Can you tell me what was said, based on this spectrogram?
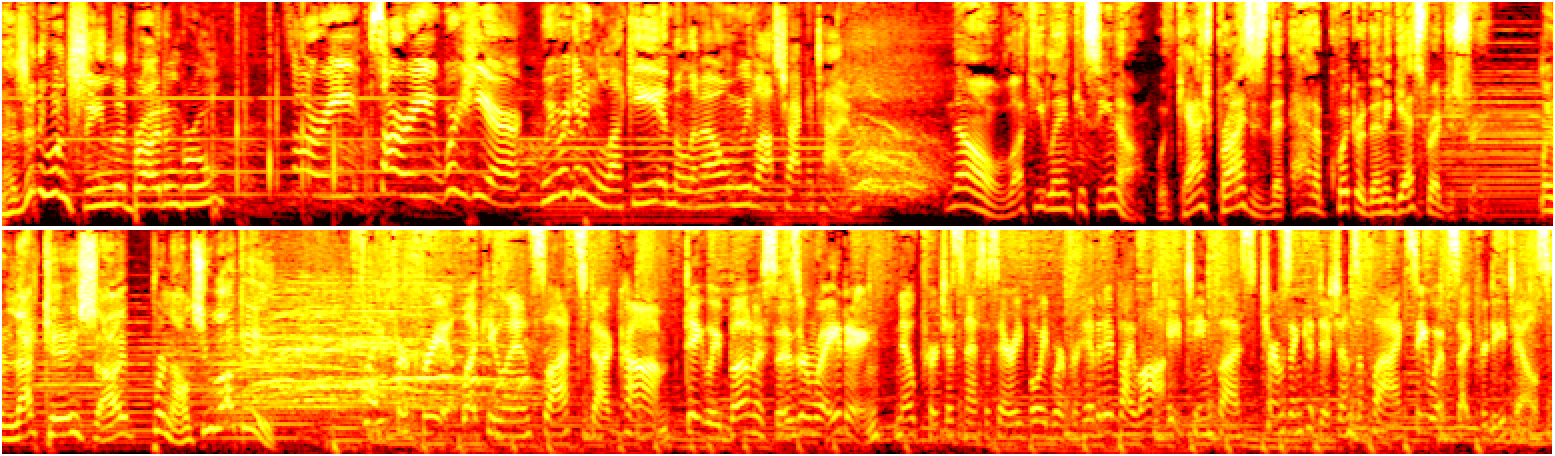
Has anyone seen the bride and groom? Sorry, sorry, we're here. We were getting lucky in the limo and we lost track of time. No, Lucky Land Casino, with cash prizes that add up quicker than a guest registry. In that case, I pronounce you lucky. Play for free at LuckyLandSlots.com. Daily bonuses are waiting. No purchase necessary. Void were prohibited by law. 18 plus. Terms and conditions apply. See website for details.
